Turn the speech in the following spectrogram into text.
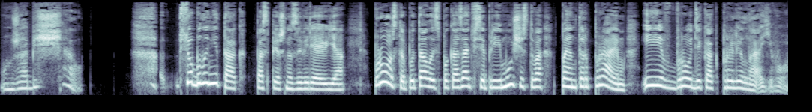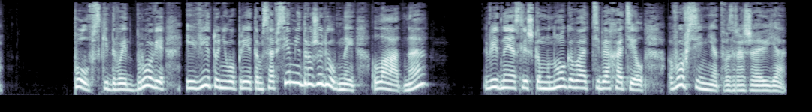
Он же обещал. «Все было не так», — поспешно заверяю я. «Просто пыталась показать все преимущества Пентер Прайм и вроде как пролила его». Пол вскидывает брови, и вид у него при этом совсем недружелюбный. «Ладно. Видно, я слишком многого от тебя хотел. Вовсе нет», — возражаю я.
